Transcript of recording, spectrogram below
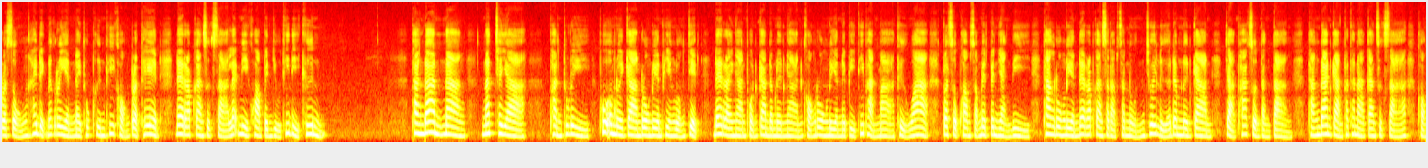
ประสงค์ให้เด็กนักเรียนในทุกพื้นที่ของประเทศ ได้รับการศึกษาและมีความเป็นอยู่ที่ดีขึ้น ทางด้านนางนัชยา พันธุรี ผู้อำนวยการโรงเรียนเพียงหลวงเจ็ดได้รายงานผลการดำเนินงานของโรงเรียนในปีที่ผ่านมา ถือว่าประสบความสำเร็จเป็นอย่างดี ทางโรงเรียนได้รับการสนับสนุนช่วยเหลือดำเนินการจากภาคส่วนต่างๆ ทั้งด้านการพัฒนาการศึกษาของ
